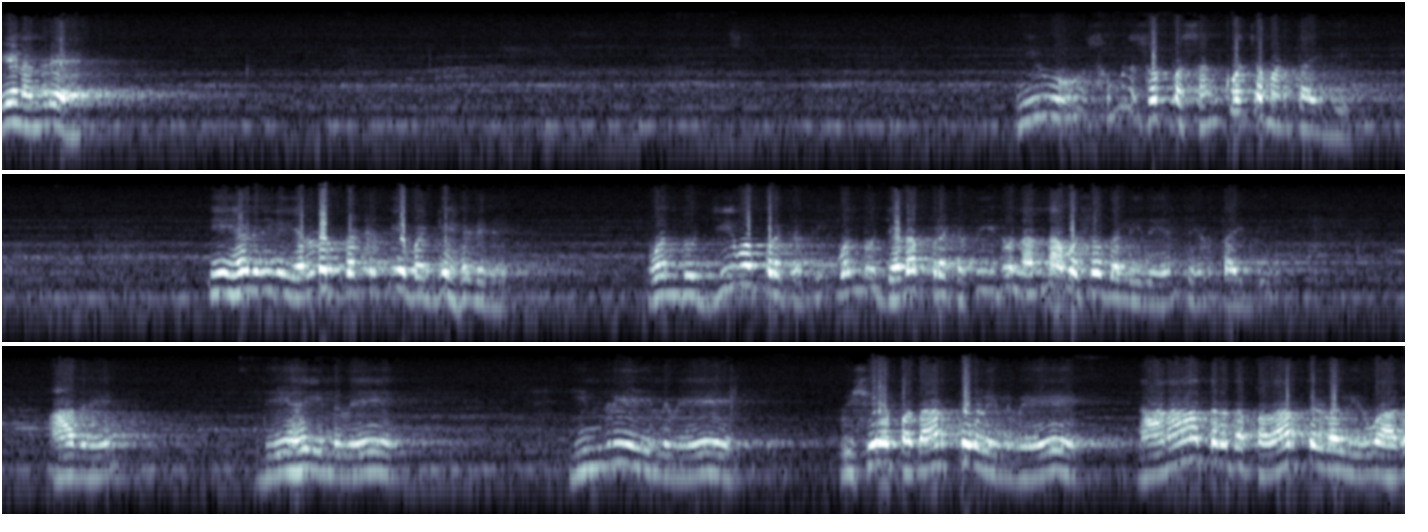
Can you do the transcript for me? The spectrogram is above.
ಏನಂದ್ರೆ, ನೀವು ಸುಮ್ಮನೆ ಸ್ವಲ್ಪ ಸಂಕೋಚ ಮಾಡ್ತಾ ಇದ್ದೀರಿ. ನೀವು ಹೇಳಿದ್ರೆ ಎರಡು ಪ್ರಕೃತಿಯ ಬಗ್ಗೆ ಹೇಳಿದ್ರಿ. ಒಂದು ಜೀವ ಪ್ರಕೃತಿ, ಒಂದು ಜಡ ಪ್ರಕೃತಿ, ಇದು ನನ್ನ ವಶದಲ್ಲಿದೆ ಅಂತ ಹೇಳ್ತಾ ಇದ್ದೀನಿ ಆದರೆ, ದೇಹ ಇಲ್ಲವೇ, ಇಂದ್ರಿಯ ಇಲ್ಲವೇ, ವಿಷಯ ಪದಾರ್ಥಗಳಿಲ್ವೇ ನಾನಾ ಥರದ ಪದಾರ್ಥಗಳಲ್ಲಿರುವಾಗ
